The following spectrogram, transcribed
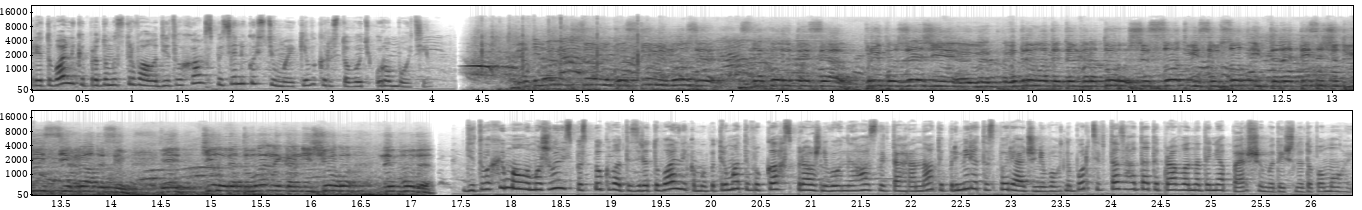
Рятувальники продемонстрували дітлахам спеціальні костюми, які використовують у роботі. Рятувальник в цьому костюмі може знаходитися при пожежі, е, витримувати температуру 600, 800 і 1200 градусів. І тіло рятувальника нічого не буде. Дітлахи мали можливість поспілкуватися з рятувальниками, потримати в руках справжній вогнегасник та гранати, приміряти спорядження вогнеборців та згадати правила надання першої медичної допомоги.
